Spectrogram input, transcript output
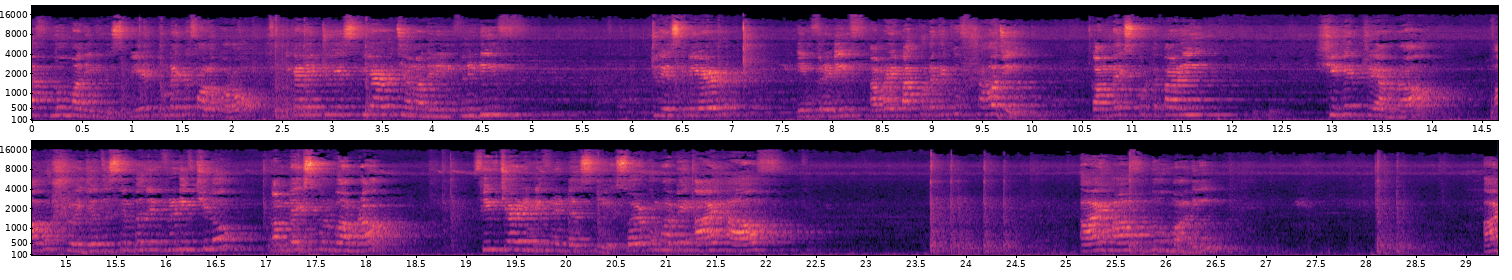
Have no money to spare. তোমরা একটু ফলো করো। এখানে টু স্পেয়ার হচ্ছে আমাদের ইনফিনিটিভ টু স্পেয়ার ইনফিনিটিভ আমরা এই বাক্যটাকে খুব সহজেই কমপ্লেক্স করতে পারি। সেক্ষেত্রে আমরা অবশ্যই যেহেতু সিম্পল ইনফিনিটিভ ছিল কমপ্লেক্স করব আমরা ফিউচার ইনডিফিনিট টেন্স নিয়ে সো এরকম ভাবে I have I have no money I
